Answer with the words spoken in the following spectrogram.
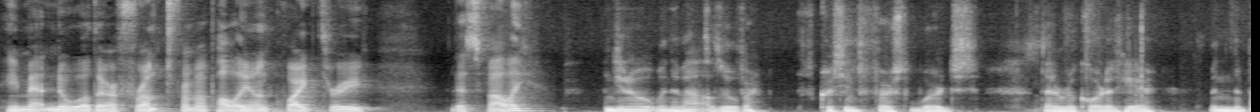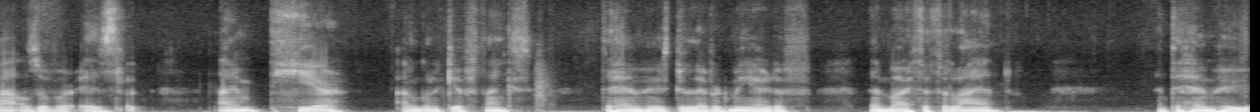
He met no other affront from Apollyon quite through this valley. And you know, when the battle's over, Christian's first words that are recorded here when the battle's over is, "Look, I'm here, I'm going to give thanks to him who has delivered me out of the mouth of the lion and to him who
